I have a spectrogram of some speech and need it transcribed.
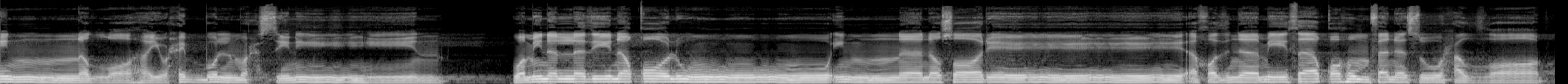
إن الله يحب المحسنين. ومن الذين قالوا إنا نصاري أخذنا ميثاقهم فنسوا حظا.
